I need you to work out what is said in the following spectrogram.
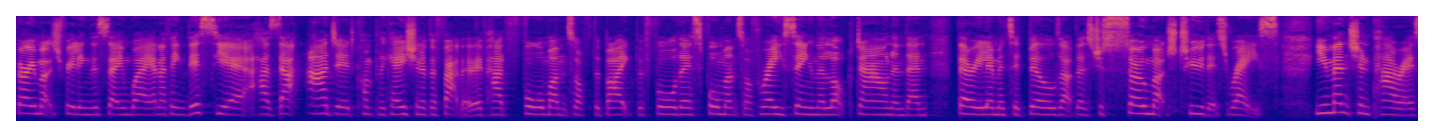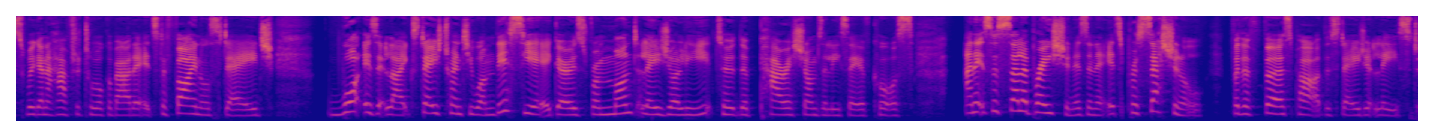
very much feeling the same way. And I think this year has that added complication of the fact that they've had four months off the bike before this, four months off racing and the lockdown, and then very limited build up. There's just so much to this race. You mentioned Paris. We're going to have to talk about it. It's the final stage. What is it like? Stage 21. This year it goes from Mantes-la-Jolie to the Paris Champs Elysees, of course. And it's a celebration, isn't it? It's processional for the first part of the stage, at least.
